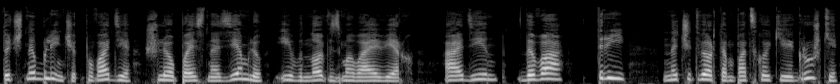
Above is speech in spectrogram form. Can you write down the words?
точно блинчик по воде, шлепаясь на землю и вновь взмывая вверх. «Один, два, три!» На четвертом подскоке игрушки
